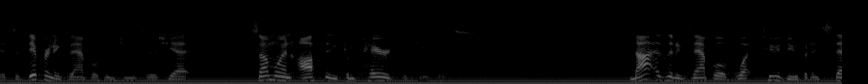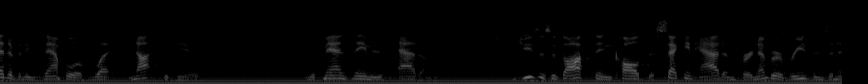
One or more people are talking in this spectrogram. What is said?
It's a different example than Jesus, yet someone often compared to Jesus. Not as an example of what to do, but instead of an example of what not to do. This man's name is Adam. Jesus is often called the second Adam for a number of reasons. And,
